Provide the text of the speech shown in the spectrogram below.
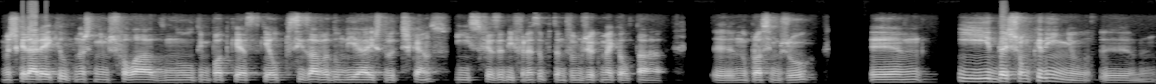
mas se calhar é aquilo que nós tínhamos falado no último podcast, que ele precisava de um dia extra de descanso e isso fez a diferença. Portanto, vamos ver como é que ele está uh, no próximo jogo. Um, e deixa um bocadinho um,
